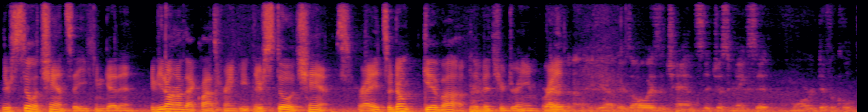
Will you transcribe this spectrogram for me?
there's still a chance that you can get in. If you don't have that class rank, you, there's still a chance, right? So don't give up if it's your dream, right? Definitely, yeah. There's always a chance. It just makes it more difficult,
